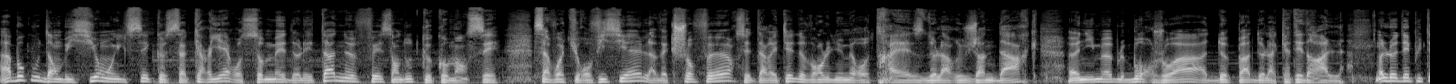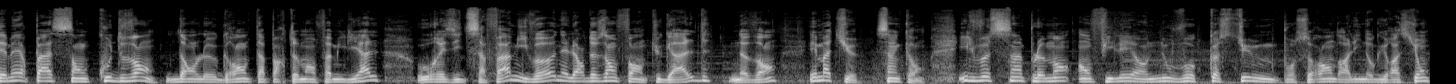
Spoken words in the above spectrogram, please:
a beaucoup d'ambition, il sait que sa carrière au sommet de l'État ne fait sans doute que commencer. Sa voiture officielle, avec chauffeur, s'est arrêtée devant le numéro 13 de la rue Jeanne d'Arc, un immeuble bourgeois à deux pas de la cathédrale. Le député maire passe en coup de vent dans le grand appartement familial où réside sa femme Yvonne et leurs deux enfants, Tugald, 9 ans, et Mathieu, 5 ans. Il veut simplement enfiler un nouveau costume pour se rendre à l'inauguration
